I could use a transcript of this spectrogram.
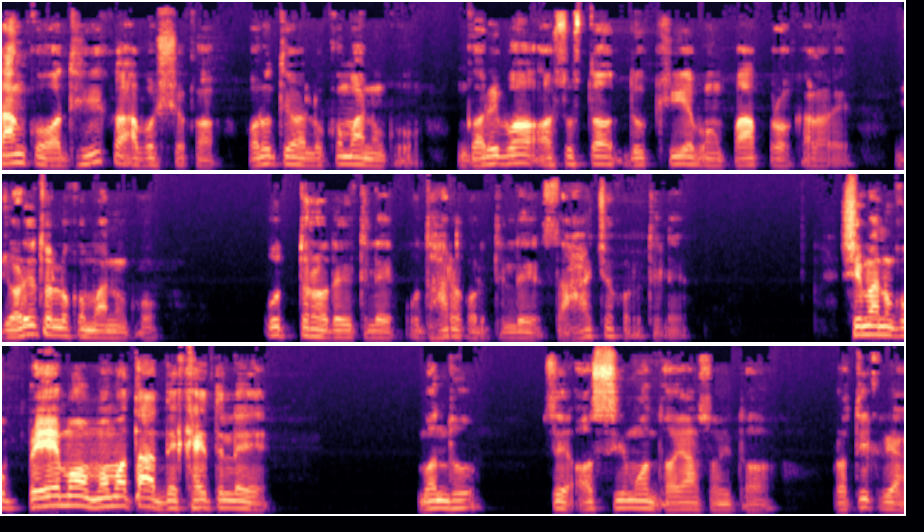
ତାଙ୍କୁ ଅଧିକ ଆବଶ୍ୟକ କରୁଥିବା ଲୋକମାନଙ୍କୁ ଗରିବ ଅସୁସ୍ଥ ଦୁଃଖୀ ଏବଂ ପାପ କାଳରେ ଜଡ଼ିତ ଲୋକମାନଙ୍କୁ ଉତ୍ତର ଦେଇଥିଲେ ଉଦ୍ଧାର କରୁଥିଲେ ସାହାଯ୍ୟ କରୁଥିଲେ ସେମାନଙ୍କୁ ପ୍ରେମ ମମତା ଦେଖାଇଥିଲେ ବନ୍ଧୁ ସେ ଅସୀମ ଦୟା ସହିତ ପ୍ରତିକ୍ରିୟା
